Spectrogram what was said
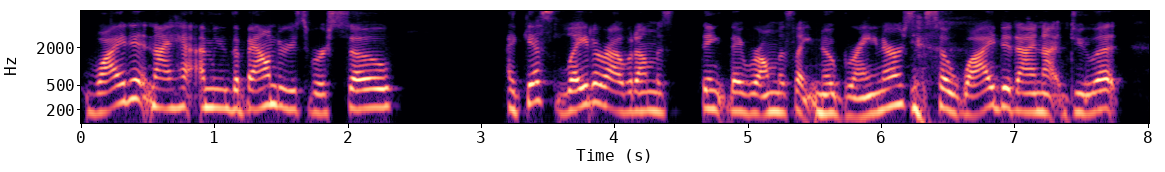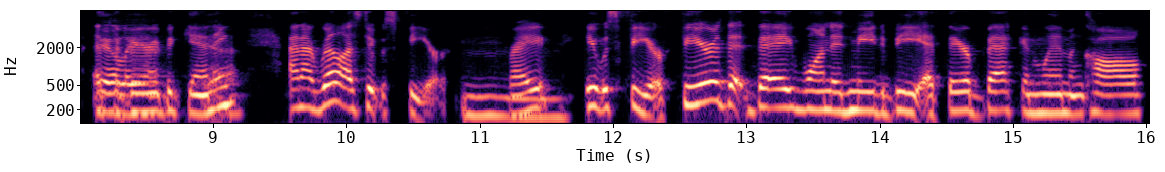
why didn't I have, I mean, the boundaries were so, I guess later I would almost think they were almost like no brainers. So why did I not do it at the very beginning? yeah. And I realized it was fear, right? Mm. It was fear, fear that they wanted me to be at their beck and whim and call,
